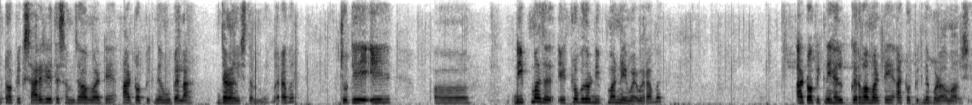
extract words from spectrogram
ટોપિક સારી રીતે સમજાવવા માટે આ ટોપિકને હું પહેલાં જણાવીશ તમને, બરાબર? જો કે એ ડીપમાં જ, એટલો બધો ડીપમાં નહીં હોય, બરાબર? આ ટોપિકને હેલ્પ કરવા માટે આ ટોપિકને ભણવામાં આવશે.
